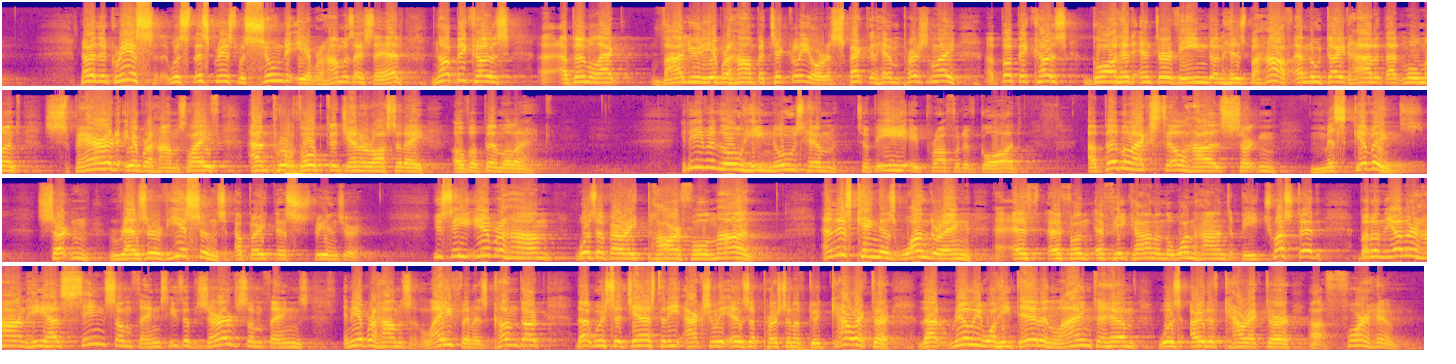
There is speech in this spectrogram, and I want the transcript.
Now, the grace was this grace was shown to Abraham, as I said, not because uh, Abimelech valued Abraham particularly or respected him personally, uh, but because God had intervened on his behalf, and no doubt had at that moment spared Abraham's life and provoked the generosity of Abimelech. Yet, even though he knows him to be a prophet of God, Abimelech still has certain misgivings certain reservations about this stranger. You see, Abraham was a very powerful man. And this king is wondering if, if, if he can, on the one hand, be trusted, but on the other hand, he has seen some things, he's observed some things in Abraham's life and his conduct that would suggest that he actually is a person of good character. That really what he did in lying to him was out of character uh, for him.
